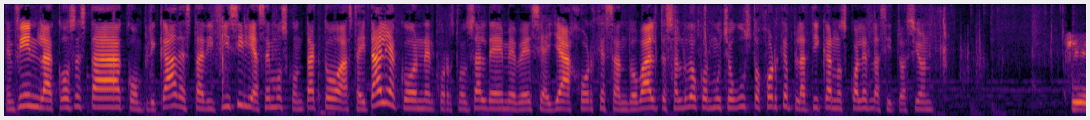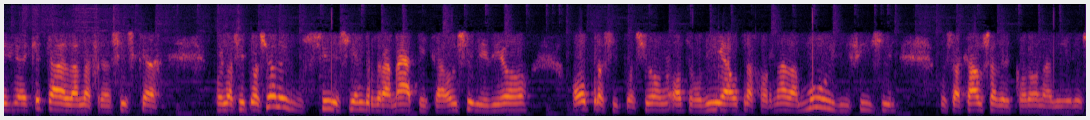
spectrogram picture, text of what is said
En fin, la cosa está complicada, está difícil y hacemos contacto hasta Italia con el corresponsal de MBS allá, Jorge Sandoval. Te saludo con mucho gusto. Jorge, platícanos cuál es la situación. Sí, ¿qué tal, Ana Francisca? Pues la situación sigue siendo dramática. Hoy se vivió otra situación, otro día, otra jornada muy difícil, pues a causa del coronavirus.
